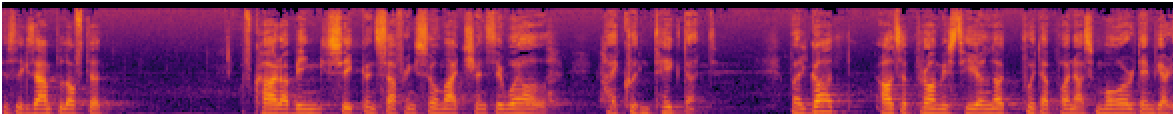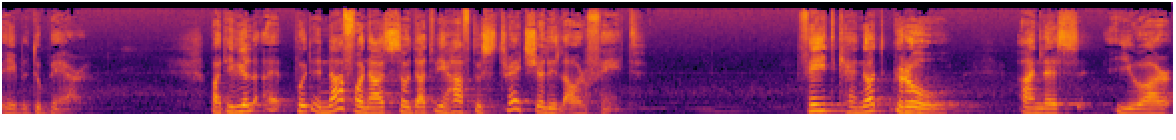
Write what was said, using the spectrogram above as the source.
this example of the of Kara being sick and suffering so much and say, Well, I couldn't take that. Well, God also promised He will not put upon us more than we are able to bear. But He will uh, put enough on us so that we have to stretch a little our faith. Faith cannot grow unless you are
